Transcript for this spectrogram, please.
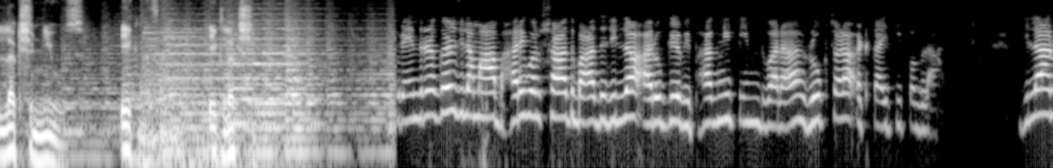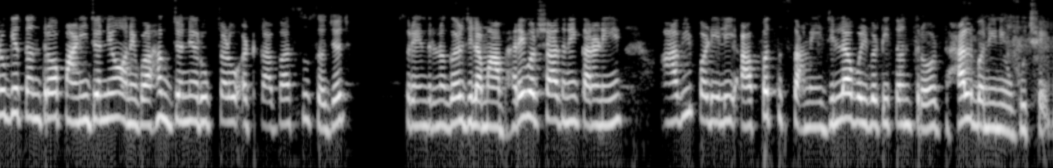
લક્ષ્ય ન્યૂઝ. એક નજર, એક લક્ષ્ય. સુરેન્દ્રનગર જિલ્લામાં ભારે વરસાદ બાદ જિલ્લા આરોગ્ય વિભાગની ટીમ દ્વારા રોગચાળા અટકાયતી પગલાં. જિલ્લા આરોગ્ય તંત્ર, પાણીજન્ય અને વાહકજન્ય રોગચાળો અટકાવવા સુસજ્જ. સુરેન્દ્રનગર જિલ્લામાં ભારે વરસાદને કારણે આવી પડેલી આફત સામે જિલ્લા તંત્ર ઢાલ બનીને ઊભું છે.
